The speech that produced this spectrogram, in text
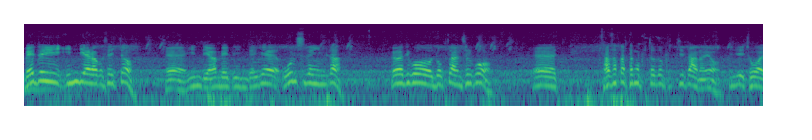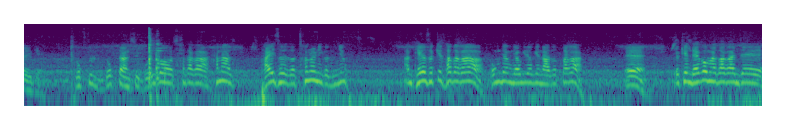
메드 인 인디아라고 써있죠? 예 인디아 메드 인디아 이게 올스뱅입니다. 그래가지고 녹도 안 쓸고 예, 자석 같은 거 붙여도 붙지도 않아요 굉장히 좋아요 이게 녹도, 녹도 안 쓰고 이거 사다가 하나 다이소에서 천 원이거든요 한 대여섯 개 사다가 공장 여기저기 놔뒀다가 예, 이렇게 내검에다가 이제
